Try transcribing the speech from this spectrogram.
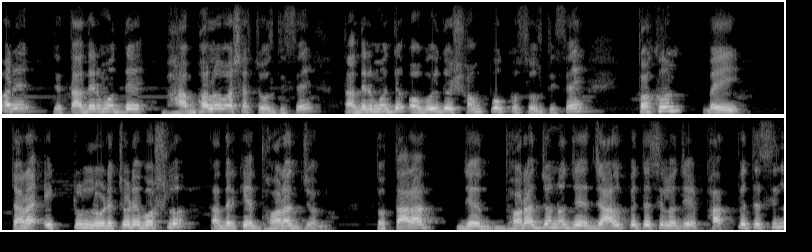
পারে যে তাদের মধ্যে ভাব ভালোবাসা চলতেছে, তাদের মধ্যে অবৈধ সম্পর্ক চলতেছে, তখন এই তারা একটু লড়ে চড়ে বসল তাদেরকে ধরার জন্য। তো তারা যে ধরার জন্য যে জাল পেতেছিল, যে ফাঁদ পেতেছিল,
